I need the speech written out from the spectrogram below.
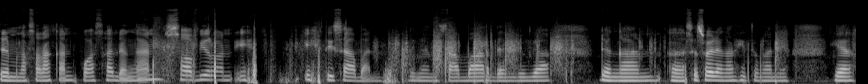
dan melaksanakan puasa dengan sabiran ih, ihtisaban dengan sabar dan juga dengan uh, sesuai dengan hitungannya. Ya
